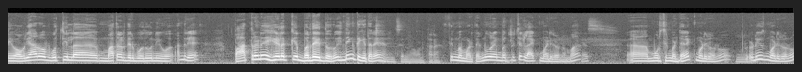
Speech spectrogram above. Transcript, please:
ನೀವು ಅವ್ರು ಯಾರೋ ಗೊತ್ತಿಲ್ಲ ಮಾತಾಡ್ದಿರ್ಬೋದು ನೀವು. ಅಂದರೆ ಪಾತ್ರನೇ ಹೇಳೋಕ್ಕೆ ಬರದೇ ಇದ್ದವರು. ಹಿಂದೆ ತೆಗಿತಾರೆ? ಸಿನಿಮಾ ಮಾಡ್ತಾರೆ. ಸಿನಿಮಾ ಮಾಡ್ತಾರೆ. ನೂರ ಎಂಬತ್ತು ಪಿಕ್ಚರ್ ಲ್ಯಾಕ್ ಮಾಡಿರೋ ನಮ್ಮ ಮೂರು ಸಿನಿಮಾ ಡೈರೆಕ್ಟ್ ಮಾಡಿರೋನು ಪ್ರೊಡ್ಯೂಸ್ ಮಾಡಿರೋನು,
